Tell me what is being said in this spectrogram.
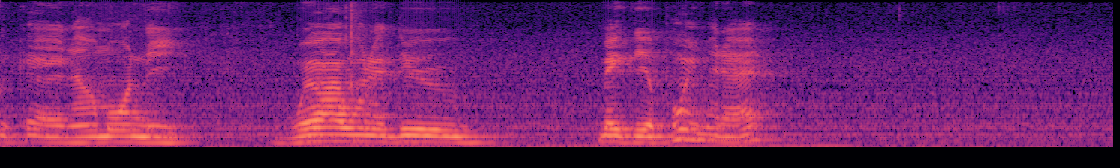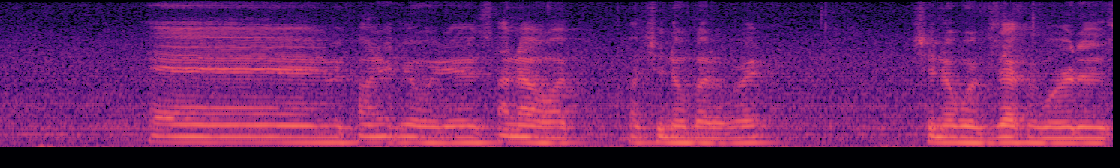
Okay, now I'm on the, where I want to do, make the appointment at. And let me find it, here it is. I know, I, I should know better, right? Should know exactly where it is.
